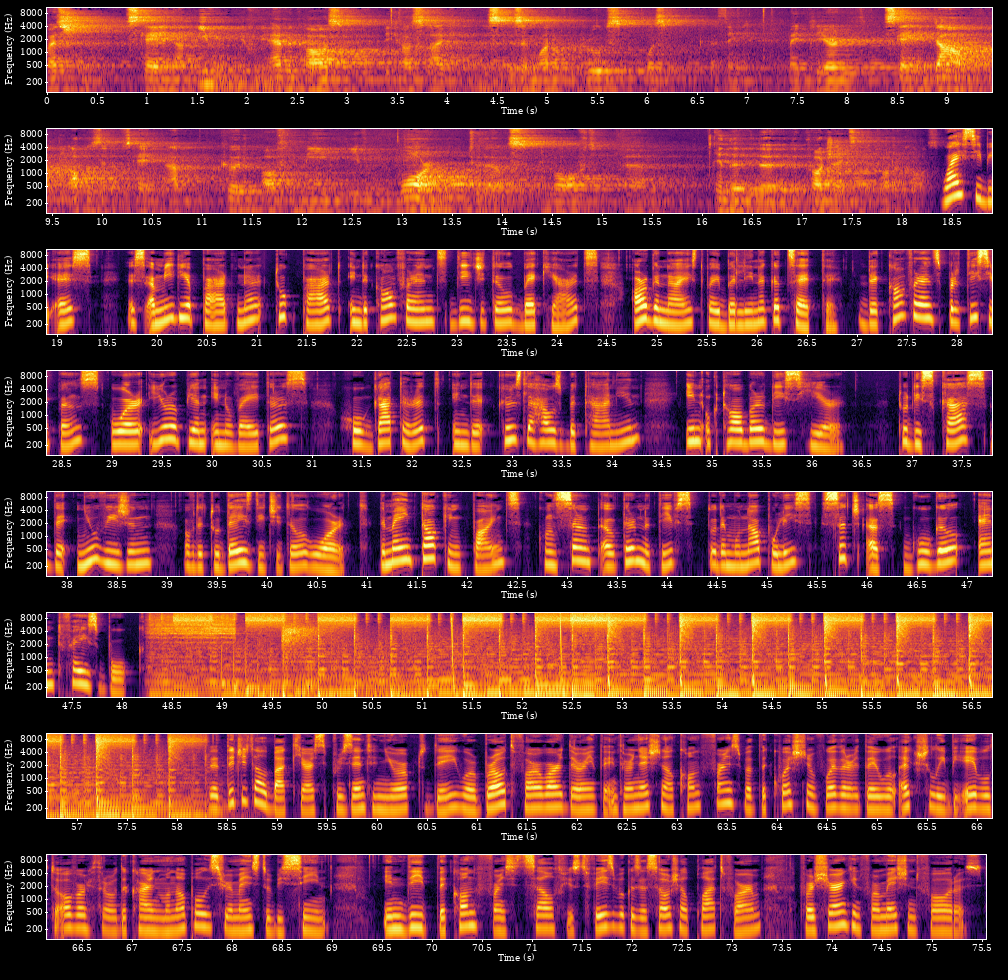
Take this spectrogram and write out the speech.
question scaling up, even if we have a cause, because like this is in one of the groups was I think made clear, scaling down, the opposite of scaling up, could often mean even more to those involved um, in, the, in, the, in the projects and the protocols. YCBS as a media partner took part in the conference Digital Backyards organized by Berliner Gazette. The conference participants were European innovators who gathered in the Künstlerhaus Bethanien in October this year to discuss the new vision of the today's digital world. The main talking points concerned alternatives to the monopolies such as Google and Facebook. The digital backyards present in Europe today were brought forward during the international conference, but the question of whether they will actually be able to overthrow the current monopolies remains to be seen. Indeed, the conference itself used Facebook as a social platform for sharing information photos.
